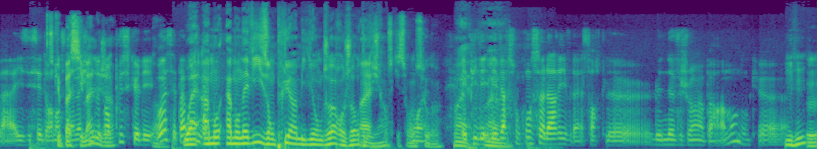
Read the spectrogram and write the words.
Bah, ils essaient de relancer pas la si machine, mal, déjà. plus que les. Ouais. Ouais, c'est pas ouais, mal. à mon, à mon avis, ils ont plus un million de joueurs aujourd'hui. Ouais, je hein. pense qu'ils sont en dessous. hein. Ouais, Et puis les, ouais, les ouais. versions consoles arrivent, là, elles sortent le, le 9 juin apparemment. Donc, euh, Mhm.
